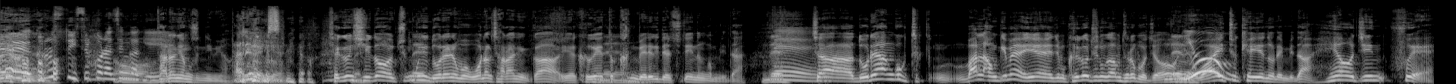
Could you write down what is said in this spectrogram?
네, 그럴 수도 있을 거란 생각이. 다른 형수님이요. 다른 예, 예. 형수님이요. 재근 씨도 충분히 네. 노래를 뭐 워낙 잘하니까 예, 그게 또 네. 큰 매력이 될 수도 있는 겁니다. 네. 자 노래 한 곡 말 나온 김에 예, 좀 긁어주는 거 한번 들어보죠. 네네. 예, 유! Y2K의 노래입니다. 헤어진 후에.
